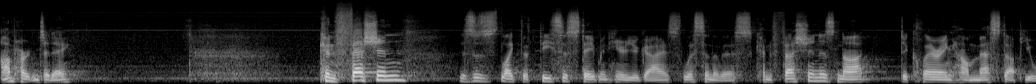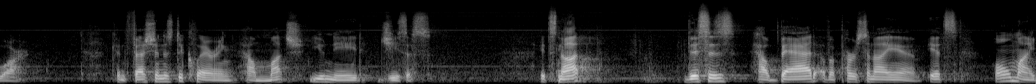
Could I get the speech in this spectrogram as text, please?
I'm hurting today. Confession, this is like the thesis statement here, you guys. Listen to this. Confession is not declaring how messed up you are, confession is declaring how much you need Jesus. It's not, this is how bad of a person I am. It's, oh my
